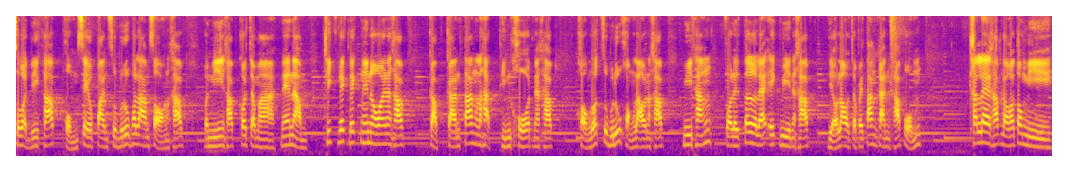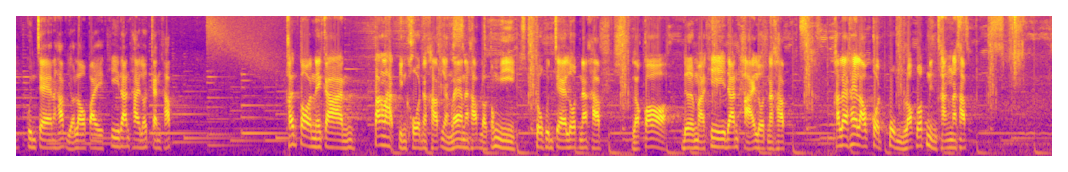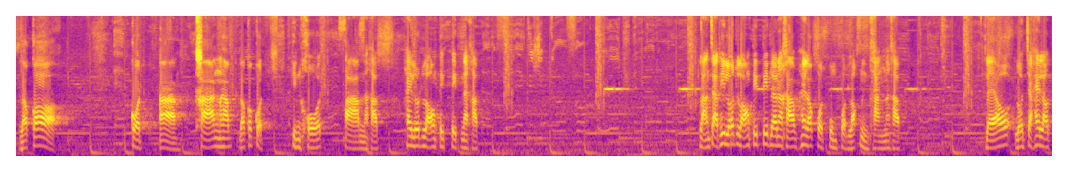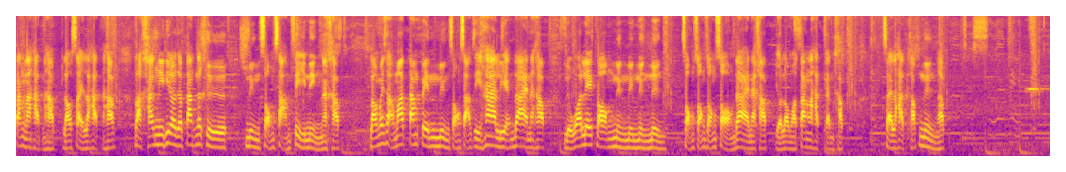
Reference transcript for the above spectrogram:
สวัสดีครับ ผมเซลปันสุบรุพระราม2นะครับ วันนี้ครับก็จะมาแนะนำทริคเล็ก ๆ น้อยๆนะครับ กับการตั้งรหัสพินโค้ดนะครับของรถซูบรุของเรานะครับ มีทั้ง f o r e s t e r และ XV นะครับ เดี๋ยวเราจะไปตั้งกันครับผม ขั้นแรกครับเราก็ต้องมีกุญแจนะครับ เดี๋ยวเราไปที่ด้านท้ายรถกันครับ ขั้นตอนในการตั้งรหัสพินโค้ดนะครับ อย่างแรกนะครับ เราต้องมีตัวกุญแจรถนะครับ แล้วก็เดินมาที่ด้านท้ายรถนะครับ ขั้นแรกให้เรากดปุ่มล็อกรถหนึ่งครั้งนะครับ แล้วก็กดอ่าค้างนะครับ แล้วก็กดพินโค้ดตามนะครับ ให้รถร้องติดๆนะครับ หลังจากที่รถร้องติดๆแล้วนะครับ ให้เรากดปุ่มปลดล็อกหนึ่งครั้งนะครับ แล้วรถจะให้เราตั้งรหัสนะครับ เราใส่รหัสนะครับ หลักครั้งนี้ที่เราจะตั้งก็คือ 1 2 3 4 1 นะครับ เราไม่สามารถตั้งเป็น 1 2 3 4 5 เรียงได้นะครับ หรือว่าเลขตอง 1 1 1 1 2 2 2 2 ได้นะครับ เดี๋ยวเรามาตั้งรหัสกันครับ ใส่รหัสครับ 1 ครับ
